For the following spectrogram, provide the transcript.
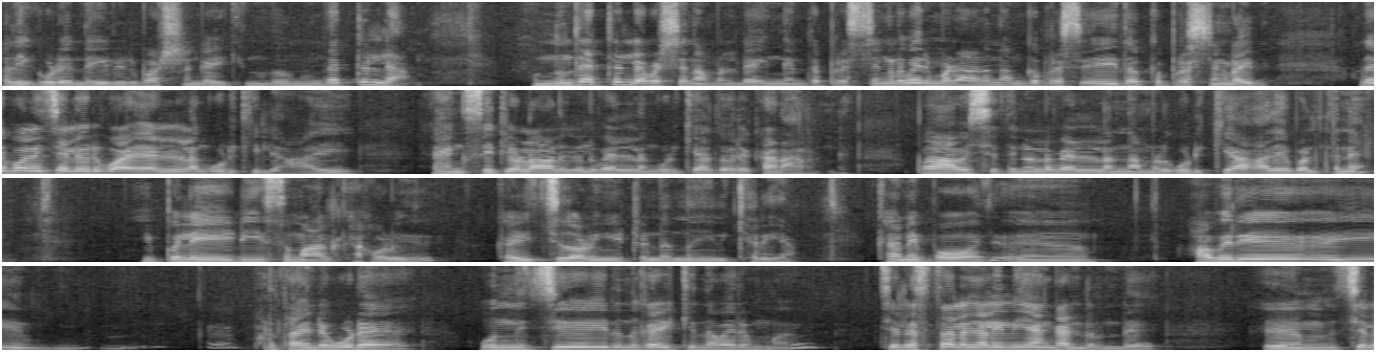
അതിൽ കൂടെ എന്തെങ്കിലും ഒരു ഭക്ഷണം കഴിക്കുന്നതൊന്നും തെറ്റല്ല. ഒന്നും തെറ്റല്ല പക്ഷേ നമ്മളുടെ ഇങ്ങനത്തെ പ്രശ്നങ്ങൾ വരുമ്പോഴാണ് നമുക്ക് പ്രശ്ന ഇതൊക്കെ പ്രശ്നങ്ങളായിരുന്നു അതേപോലെ ചിലർ വെള്ളം കുടിക്കില്ല. ഈ ആങ്സൈറ്റി ഉള്ള ആളുകൾ വെള്ളം കുടിക്കാത്തവരെ കാണാറുണ്ട്. അപ്പോൾ ആവശ്യത്തിനുള്ള വെള്ളം നമ്മൾ കുടിക്കുക. അതേപോലെ തന്നെ ഇപ്പോൾ ലേഡീസും ആൽക്കഹോൾ കഴിച്ചു തുടങ്ങിയിട്ടുണ്ടെന്ന് എനിക്കറിയാം. കാരണം ഇപ്പോൾ അവർ ഈ ഭർത്താവിന്റെ കൂടെ ഒന്നിച്ച് ഇരുന്ന് കഴിക്കുന്നവരും ചില സ്ഥലങ്ങളിൽ ഞാൻ കണ്ടിട്ടുണ്ട്. ചില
